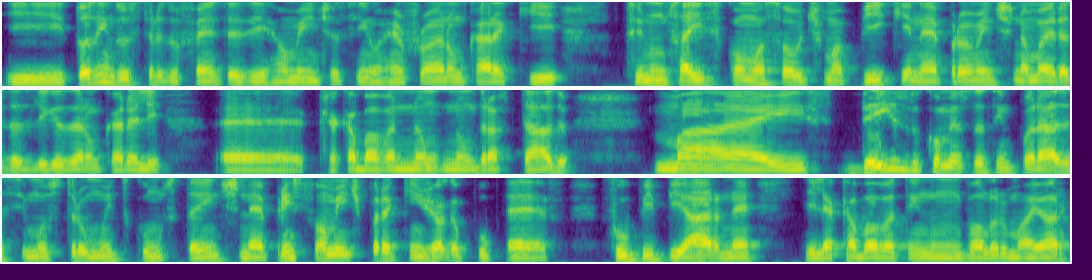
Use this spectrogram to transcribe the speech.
E toda a indústria do fantasy, realmente, assim, o Renfro era um cara que, se não saísse como a sua última pick, né? Provavelmente na maioria das ligas era um cara ali é, que acabava não, não draftado, mas desde o começo da temporada se mostrou muito constante, né? Principalmente para quem joga é, full PPR, né? Ele acabava tendo um valor maior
